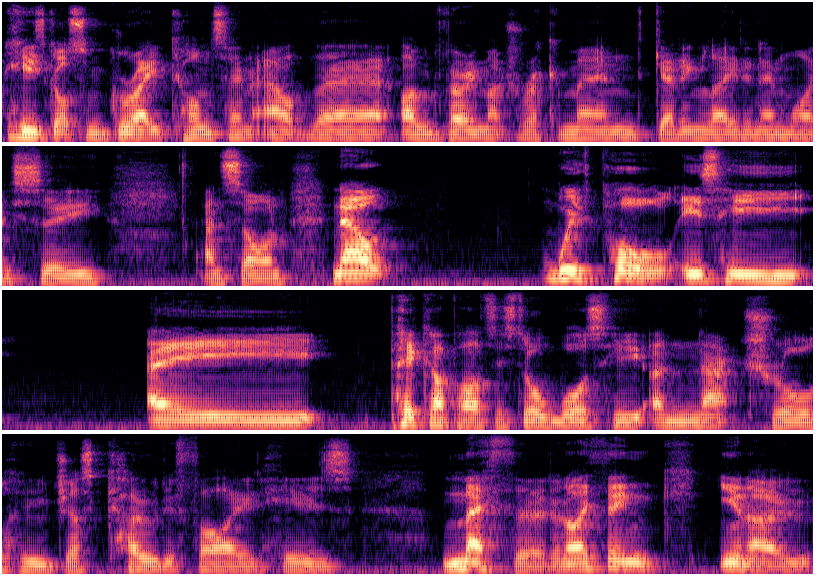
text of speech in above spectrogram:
he's got some great content out there. I would very much recommend getting laid in NYC and so on. Now, with Paul, is he a pickup artist or was he a natural who just codified his method? And I think, you know,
